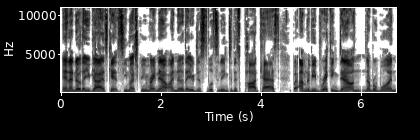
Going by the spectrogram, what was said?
And I know that you guys can't see my screen right now. I know that you're just listening to this podcast, but I'm going to be breaking down number one,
